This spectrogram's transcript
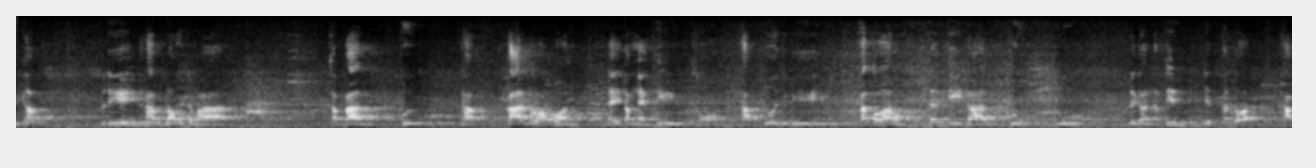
ดีครับ วันนี้นะครับเราจะมาทำการฝึกนะครับการรองบอลในตำแหน่งที่สองครับโดยจะมีขั้นตอนและวิธีการฝึกอยู่ด้วยกันทั้งสิ้นเจ็ดขั้นตอนนะครับ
